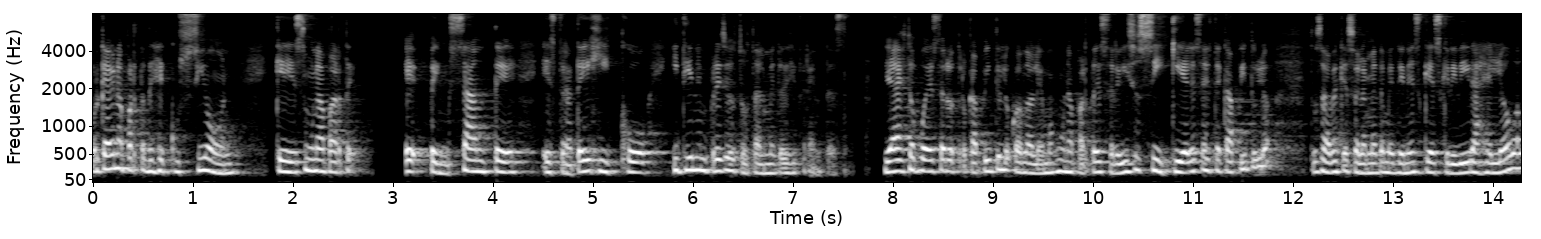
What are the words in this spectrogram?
Porque hay una parte de ejecución que es una parte eh, pensante, estratégico y tienen precios totalmente diferentes. Ya esto puede ser otro capítulo cuando hablemos una parte de servicios. Si quieres este capítulo, tú sabes que solamente me tienes que escribir a hello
